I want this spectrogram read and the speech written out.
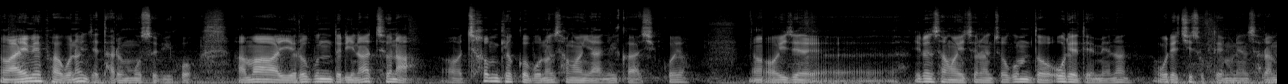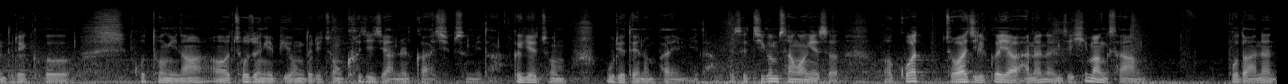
어, IMF하고는 이제 다른 모습이고 아마 여러분들이나 저나 어, 처음 겪어보는 상황이 아닐까 싶고요. 어, 이제 어, 이런 상황이 저는 조금 더 오래되면은 오래 지속되면 사람들의 그 고통이나 어, 조정의 비용들이 좀 커지지 않을까 싶습니다. 그게 좀 우려되는 바입니다. 그래서 지금 상황에서 어, 곧 좋아질 거야 하는 이제 희망사항 보다는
